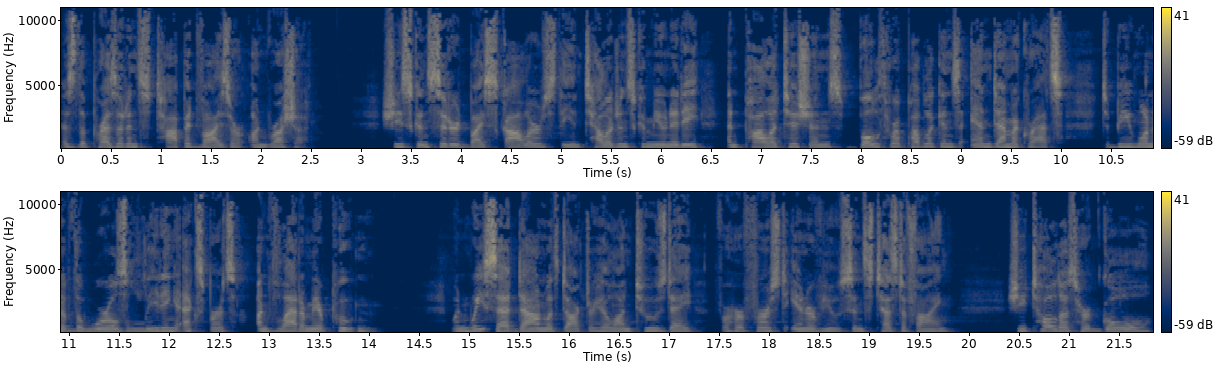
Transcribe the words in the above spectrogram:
as the president's top advisor on Russia. She's considered by scholars, the intelligence community, and politicians, both Republicans and Democrats, to be one of the world's leading experts on Vladimir Putin. When we sat down with Dr. Hill on Tuesday for her first interview since testifying, she told us her goal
